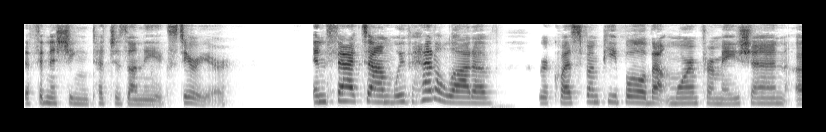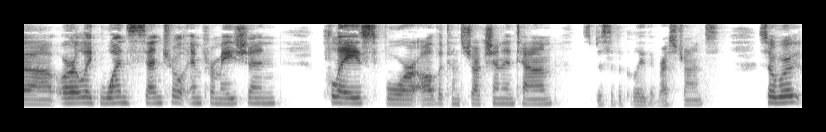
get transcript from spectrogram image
the finishing touches on the exterior. In fact, um, we've had a lot of requests from people about more information uh, or like one central information place for all the construction in town specifically the restaurants. So we're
